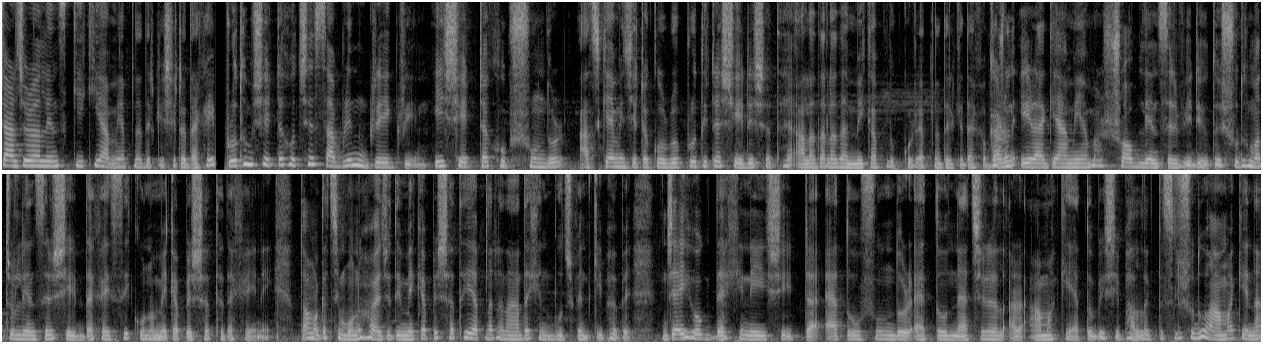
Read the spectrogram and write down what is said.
চার জোড়া লেন্স কি কি আমি আপনাদেরকে সেটা দেখাই। প্রথম শেডটা হচ্ছে সাবরিন গ্রে গ্রিন। এই শেডটা খুব সুন্দর। আজকে আমি যেটা করব, প্রতিটা শেডের সাথে আলাদা আলাদা মেকআপ লুক করে আপনাদেরকে দেখাবো। কারণ এর আগে আমি আমার সব লেন্সের ভিডিওতে শুধুমাত্র লেন্সের শেড দেখাইছি, কোনো মেকআপের সাথে দেখাই নাই। তো আমার কাছে মনে হয় যদি মেকআপের সাথেই আপনারা না দেখেন, বুঝবেন কীভাবে। যাই হোক দেখেন এই শেডটা এত সুন্দর, এত ন্যাচারাল আর আমাকে এত বেশি ভালো লাগতেছিল। শুধু আমাকে না,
